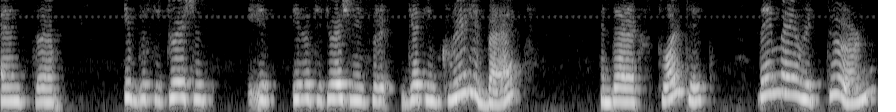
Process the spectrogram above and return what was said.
and uh, if the situation is if the situation is getting really bad, and they're exploited, they may return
